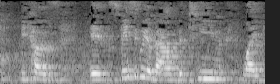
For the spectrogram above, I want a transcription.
because it's basically about the team like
